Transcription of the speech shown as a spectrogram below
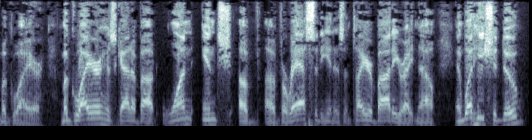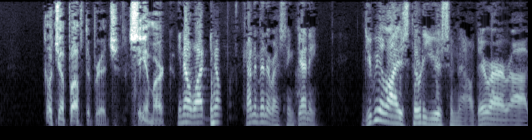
McGwire? McGwire has got about one inch of, of veracity in his entire body right now. And what he should do? Go jump off the bridge. See you, Mark. You know what? You know, kind of interesting. Denny, do you realize 30 years from now, there are, uh,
